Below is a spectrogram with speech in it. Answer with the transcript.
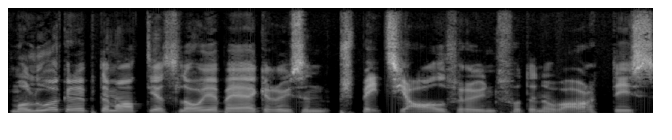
Mal schauen, ob der Matthias Leuenberger, unser Spezialfreund von der Novartis,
